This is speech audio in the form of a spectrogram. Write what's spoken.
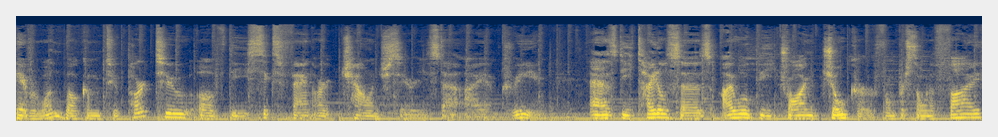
Hey everyone, welcome to part two of the six fan art challenge series that I am creating. As the title says, I will be drawing Joker from Persona 5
